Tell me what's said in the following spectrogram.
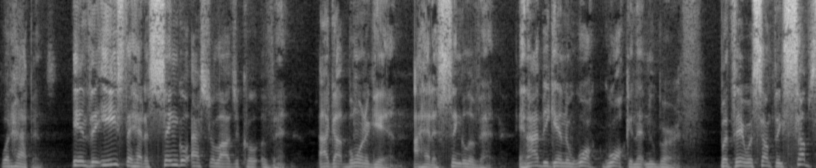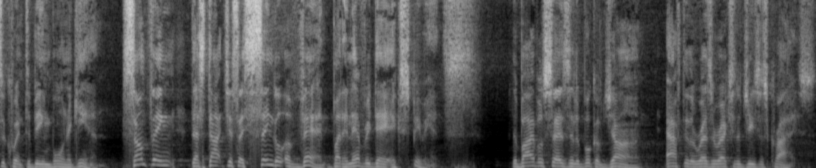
what happens. In the east, they had a single astrological event. I got born again. I had a single event. And I began to walk, walk in that new birth. But there was something subsequent to being born again. Something that's not just a single event, but an everyday experience. The Bible says in the book of John, after the resurrection of Jesus Christ,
